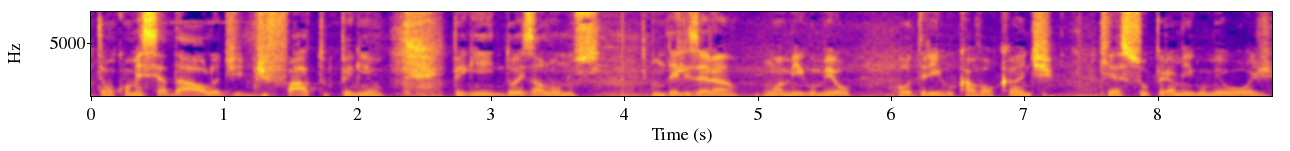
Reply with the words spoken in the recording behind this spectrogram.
Então comecei a dar aula de, de fato, peguei, peguei dois alunos, um deles era um amigo meu, Rodrigo Cavalcante, que é super amigo meu hoje.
